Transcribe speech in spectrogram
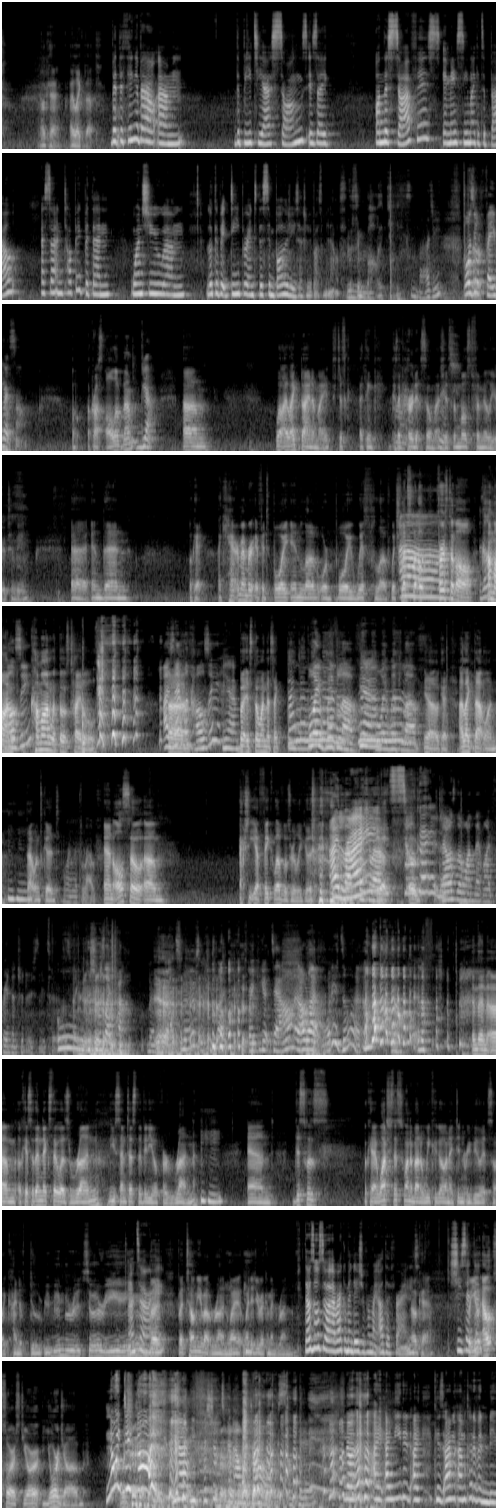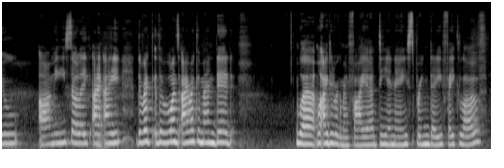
Okay, I like that. But the thing about um the BTS songs is like on the surface it may seem like it's about a certain topic, but then once you um look a bit deeper into the symbology, it's actually about something else. The symbology Symbology. What was your favorite song? Across all of them. Yeah. Um, well, I like Dynamite. Just I think because I've heard it so much, it's the most familiar to me. Uh, and then, okay, I can't remember if it's Boy in Love or Boy with Love. Which let's oh, Oh. first of all, Is that come with on, Halsey? come on with those titles. Ah, is that Uh, with Halsey? Yeah. but it's the one that's like. Boy with love. Yeah. Boy with love. Yeah, okay. I like that one. Mm-hmm. That one's good. Boy with love. And also, um, actually, yeah, Fake Love was really good. I love right? Fake Love. It's so Um, good. That was the one that my friend introduced me to. Ooh. Because she was like trying to learn the Yeah. dance moves and she was like breaking it down. And I'm like, what are you doing? and And then, um, okay, so then next there was Run. You sent us the video for Run. Mm-hmm. And this was, okay, I watched this one about a week ago and I didn't review it, so I kind of don't remember it, sorry. That's all right. But, but tell me about Run. Why, why did you recommend Run? That was also a recommendation from my other friend. Okay. She said So you that. outsourced your, your job. no, I did not. we are efficient in our jobs, okay? no, I, I needed I because I'm I'm kind of a new army, so like I I the rec- the ones I recommended were well I did recommend Fire, DNA, Spring Day, Fake Love,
